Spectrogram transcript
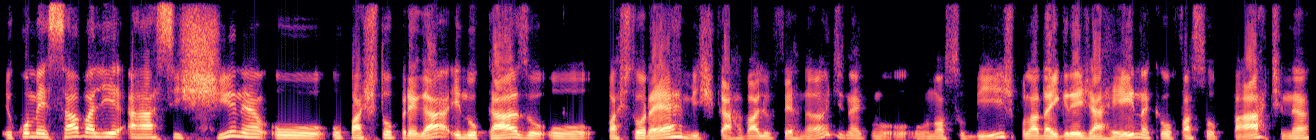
eu começava ali a assistir, né, o, o pastor pregar, e no caso, o pastor Hermes Carvalho Fernandes, né, o, o nosso bispo lá da Igreja Reina, que eu faço parte, né,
